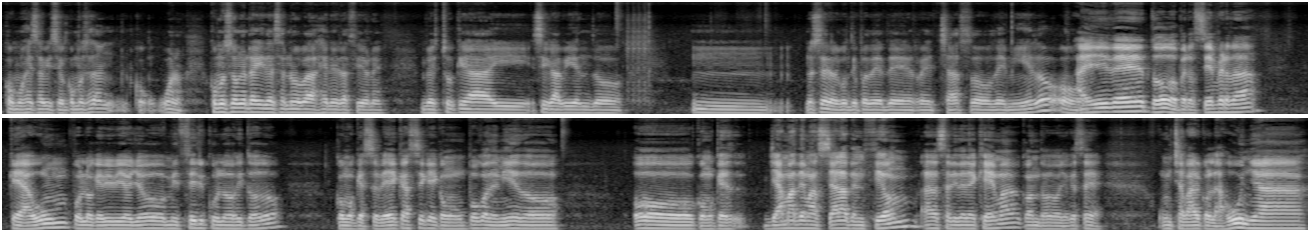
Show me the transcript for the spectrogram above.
cómo es esa visión, cómo son, bueno, cómo son en realidad esas nuevas generaciones. ¿Ves tú que hay, siga habiendo, mm, no sé, algún tipo de, rechazo de miedo? O... Hay de todo, pero sí es verdad que aún, por lo que he vivido yo, mis círculos y todo, como que se ve casi que como un poco de miedo o como que llama demasiada atención al salir del esquema cuando, yo qué sé, un chaval con las uñas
